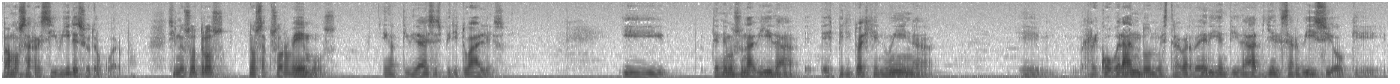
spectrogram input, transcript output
vamos a recibir ese otro cuerpo. Si nosotros nos absorbemos en actividades espirituales y tenemos una vida espiritual genuina, eh, recobrando nuestra verdadera identidad y el servicio que,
